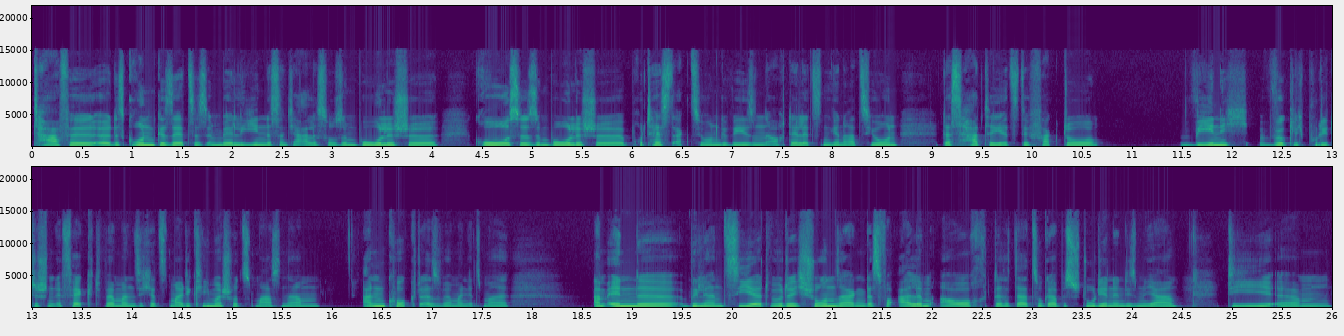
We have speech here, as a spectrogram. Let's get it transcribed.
Tafel äh, des Grundgesetzes in Berlin. Das sind ja alles so symbolische, große symbolische Protestaktionen gewesen, auch der letzten Generation. Das hatte jetzt de facto wenig wirklich politischen Effekt, wenn man sich jetzt mal die Klimaschutzmaßnahmen anguckt. Also wenn man jetzt mal am Ende bilanziert, würde ich schon sagen, dass vor allem auch, dass, dazu gab es Studien in diesem Jahr, die ähm,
